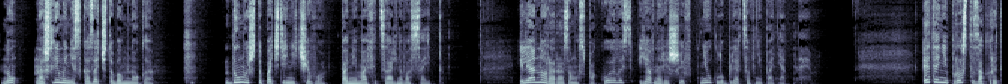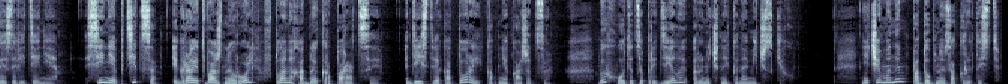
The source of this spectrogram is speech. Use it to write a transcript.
Ну, нашли мы не сказать, чтобы много. Думаю, что почти ничего, помимо официального сайта. Элеонора разом успокоилась, явно решив не углубляться в непонятное. Это не просто закрытое заведение. Синяя птица играет важную роль в планах одной корпорации, действия которой, как мне кажется, выходят за пределы рыночно-экономических. Ничем иным подобную закрытость,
